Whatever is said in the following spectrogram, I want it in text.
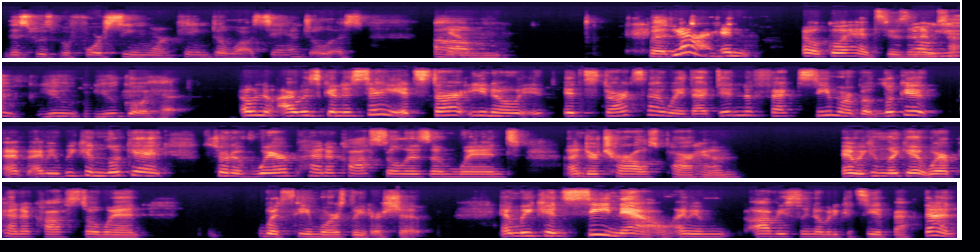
This was before Seymour came to Los Angeles. Um, yeah. But yeah, and oh, go ahead, Susan. No, you you you go ahead. Oh no, I was going to say it start. You know, it it starts that way. That didn't affect Seymour, but look at. I, I mean, we can look at sort of where Pentecostalism went under Charles Parham. And we can look at where Pentecostal went with Seymour's leadership. And we can see now, I mean, obviously nobody could see it back then.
